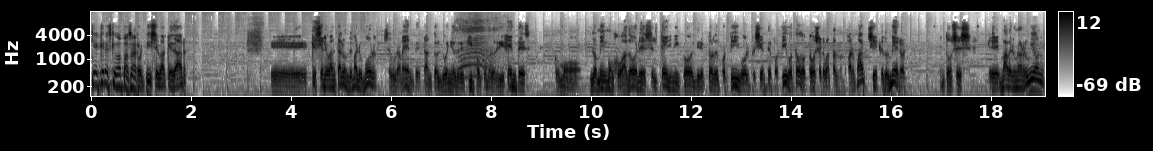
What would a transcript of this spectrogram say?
¿Qué crees que va a pasar? Ortiz se va a quedar eh, que se levantaron de mal humor, seguramente, tanto el dueño del equipo como los dirigentes, como los mismos jugadores, el técnico, el director deportivo, el presidente deportivo, todos, todos se levantaron de mal humor, si es que durmieron. Entonces, eh, va a haber una reunión,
